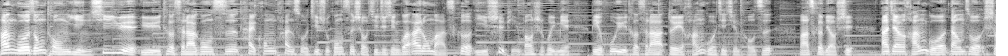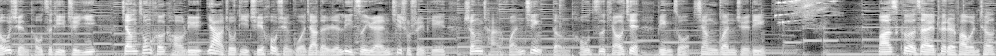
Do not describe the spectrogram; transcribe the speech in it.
韩国总统尹锡悦与特斯拉公司太空探索技术公司首席执行官埃隆·马斯克以视频方式会面，并呼吁特斯拉对韩国进行投资。马斯克表示，他将韩国当作首选投资地之一，将综合考虑亚洲地区候选国家的人力资源、技术水平、生产环境等投资条件，并做相关决定。马斯克在 Twitter 发文称，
